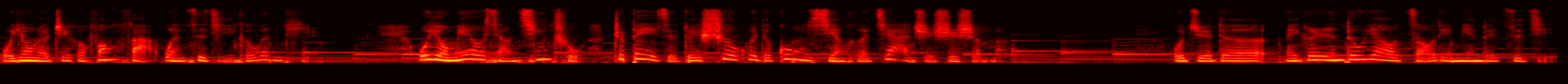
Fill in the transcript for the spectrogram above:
我用了这个方法问自己一个问题：我有没有想清楚这辈子对社会的贡献和价值是什么？我觉得每个人都要早点面对自己，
